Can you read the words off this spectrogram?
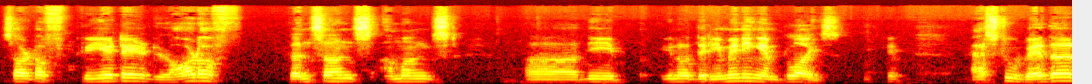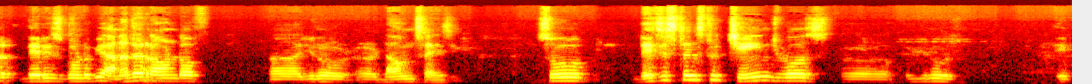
sort of created a lot of concerns amongst the, you know, the remaining employees okay, as to whether there is going to be another round of, uh, you know, uh, downsizing. So resistance to change was, uh, you know, it,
